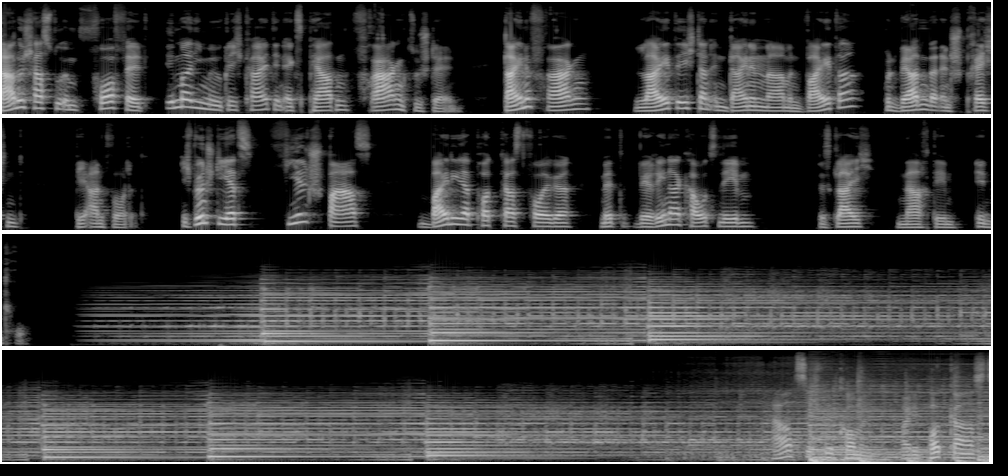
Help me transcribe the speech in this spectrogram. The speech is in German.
Dadurch hast du im Vorfeld immer die Möglichkeit, den Experten Fragen zu stellen. Deine Fragen leite ich dann in deinen Namen weiter und werden dann entsprechend beantwortet. Ich wünsche dir jetzt viel Spaß bei dieser Podcast-Folge mit Verena Kautzleben. Bis gleich nach dem Intro. Herzlich willkommen bei dem Podcast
